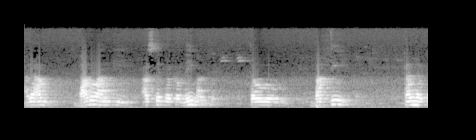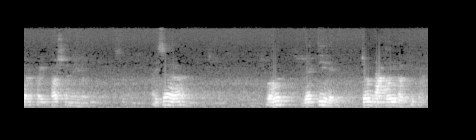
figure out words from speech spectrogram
अगर हम भगवान की अस्तित्व को नहीं मानते तो भक्ति करने का कोई प्रश्न नहीं है। ऐसा बहुत व्यक्ति है जो ना कोई भक्ति करते।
